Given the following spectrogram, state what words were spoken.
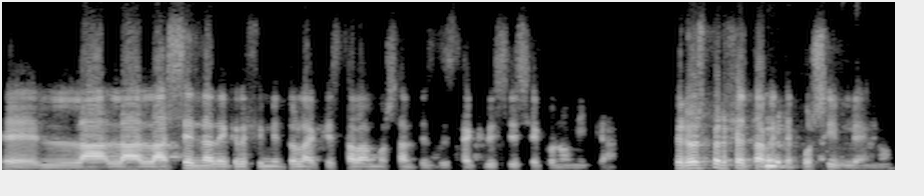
eh, la, senda de crecimiento en la que estábamos antes de esta crisis económica. Pero es perfectamente posible. ¿no?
